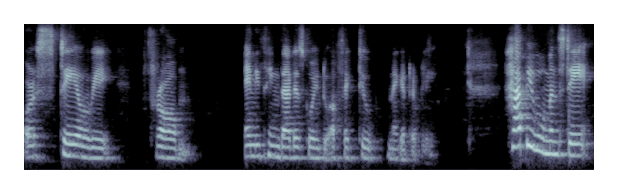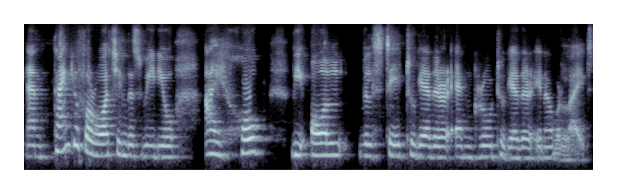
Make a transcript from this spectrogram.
or stay away from anything that is going to affect you negatively. Happy Women's Day and thank you for watching this video. I hope we all will stay together and grow together in our lives.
